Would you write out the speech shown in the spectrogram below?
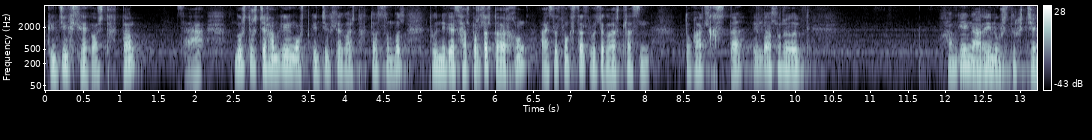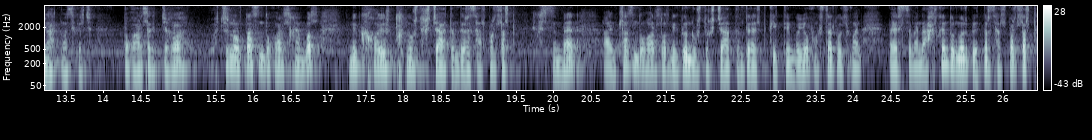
гинжин хэлхийг олж тогтооно. За нүүрс төрөгчийн хамгийн урт гинжин хэлхийг олж тогтоосон бол түүнийгээ салбарлалт ойрхон эсвэл функционал бүлэг ойр талаас нь дугаарлах ёстой. Энэ даалгаврын хувьд хамгийн арын нүүрс төрөгчийн атмаас эхэлж дугаарлагдж байгаа. Учир нь урдаас нь дугаарлах юм бол 1 2 дахь нүүрс төрөгчийн атом дээрээ салбарлалт эхэлсэн байна. А энэ талаас нь дугаарлуул нэгдүгээр нүүрс төрөгчийн атом дээр альтгитийн буюу функционал бүлэг маань байрсан байна. Ахлахын дүрмээр бид нар салбарлалт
